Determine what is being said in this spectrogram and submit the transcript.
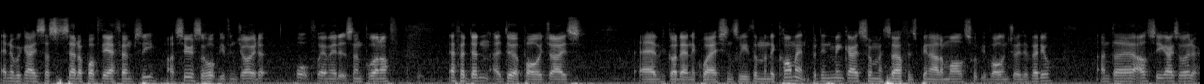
Anyway guys, that's the setup of the FMC. I seriously hope you've enjoyed it. Hopefully I made it simple enough. If I didn't, I do apologise. Uh, if you've got any questions, leave them in the comment. But in the meantime, guys, from myself, it's been Adam Wallace. Hope you've all enjoyed the video. And uh, I'll see you guys later.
